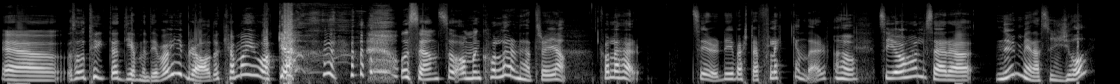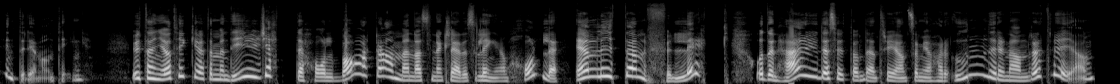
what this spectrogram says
Eh, och tyckte att ja, men det var ju bra, då kan man ju åka. och sen så, ja men kolla den här tröjan, kolla här. Ser du, det är värsta fläcken där. Uh -huh. Så jag har så här, numera så gör inte det någonting. Utan jag tycker att men det är ju jättehållbart att använda sina kläder så länge de håller. En liten fläck! Och den här är ju dessutom den tröjan som jag har under den andra tröjan.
